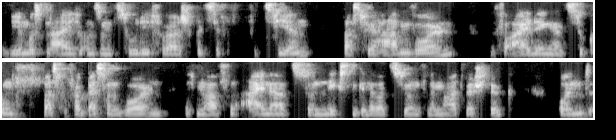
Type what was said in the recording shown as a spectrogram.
wir mussten eigentlich unseren Zulieferer spezifizieren, was wir haben wollen und vor allen Dingen in Zukunft, was wir verbessern wollen. Nicht mal von einer zur nächsten Generation von dem Hardware-Stück. Und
